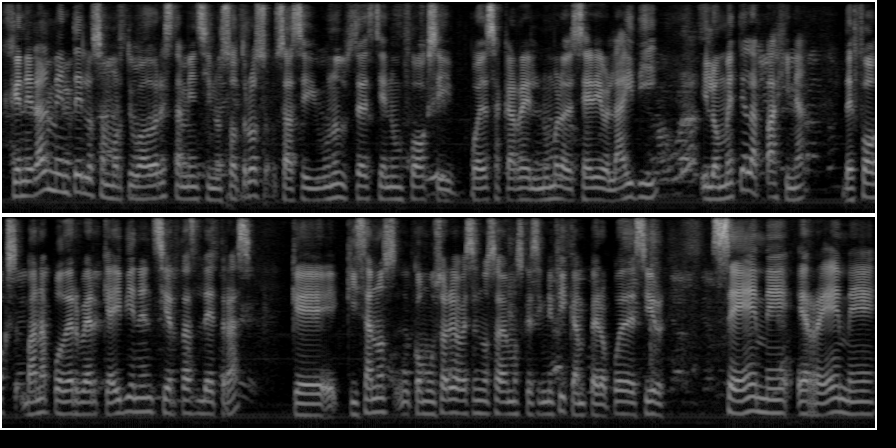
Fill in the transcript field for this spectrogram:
Generalmente los amortiguadores también, si nosotros, o sea, si uno de ustedes tiene un Fox y puede sacar el número de serie o el ID y lo mete a la página de Fox, van a poder ver que ahí vienen ciertas letras que quizá nos, como usuario a veces no sabemos qué significan, pero puede decir CM, RM,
